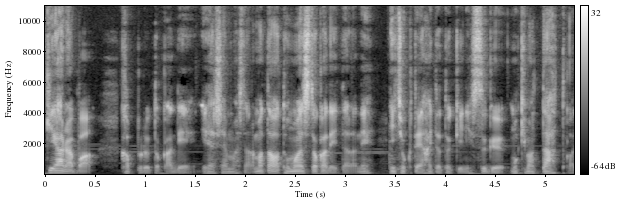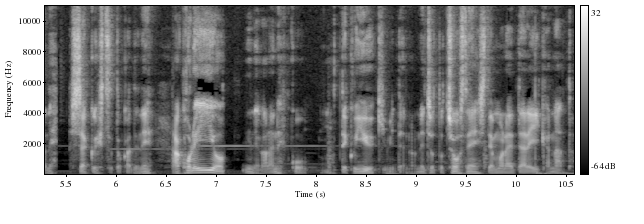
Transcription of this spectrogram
きあらば、カップルとかでいらっしゃいましたら、または友達とかでいたらね、飲食店入った時にすぐ、もう決まったとかね、試着室とかでね、あ、これいいよって言いながらね、こう、持ってく勇気みたいなのね、ちょっと挑戦してもらえたらいいかなと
